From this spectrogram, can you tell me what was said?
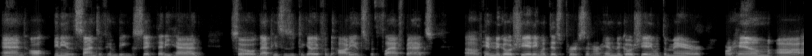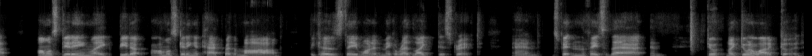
and all any of the signs of him being sick that he had so that pieces it together for the audience with flashbacks of him negotiating with this person or him negotiating with the mayor or him uh, almost getting like beat up, almost getting attacked by the mob because they wanted to make a red light district and spit in the face of that and doing like doing a lot of good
